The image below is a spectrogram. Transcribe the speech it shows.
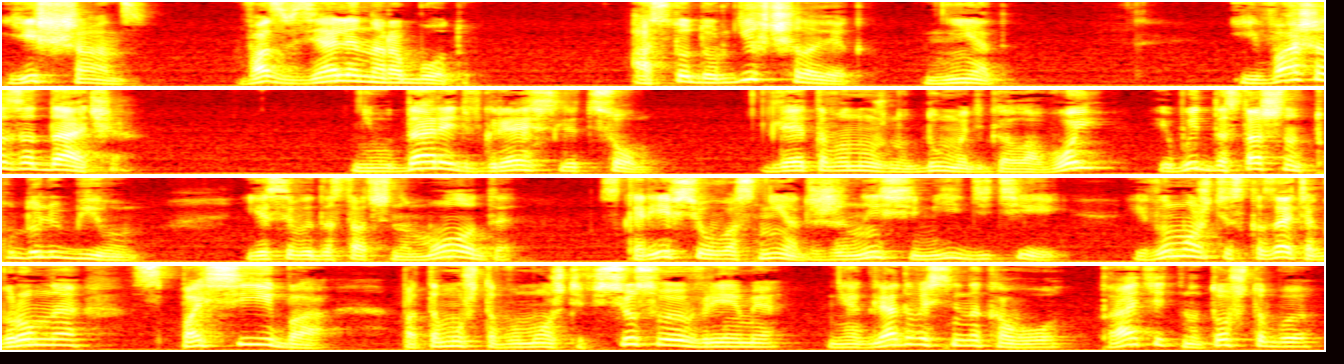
есть шанс. Вас взяли на работу, а 100 других человек нет. И ваша задача не ударить в грязь лицом. Для этого нужно думать головой и быть достаточно трудолюбивым. Если вы достаточно молоды, скорее всего у вас нет жены, семьи, детей. И вы можете сказать огромное спасибо, потому что вы можете все свое время, не оглядываясь ни на кого, тратить на то, чтобы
